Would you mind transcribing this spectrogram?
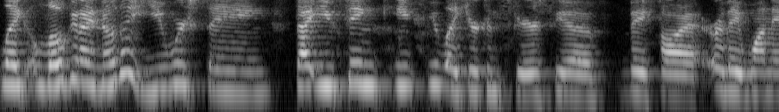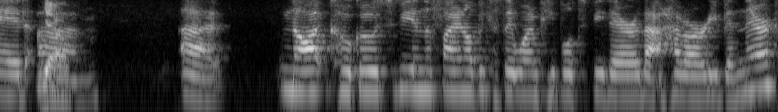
like Logan, I know that you were saying that you think you, you like your conspiracy of they thought or they wanted Yeah. um uh not Koco to be in the final because they wanted people to be there that had already been there.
